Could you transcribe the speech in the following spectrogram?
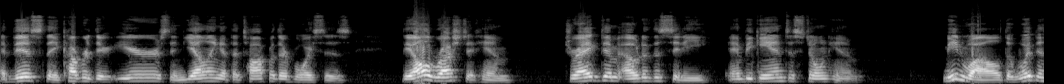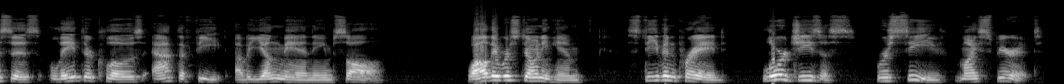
At this they covered their ears, and yelling at the top of their voices, they all rushed at him, dragged him out of the city, and began to stone him. Meanwhile, the witnesses laid their clothes at the feet of a young man named Saul. While they were stoning him, Stephen prayed, Lord Jesus, receive my spirit.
